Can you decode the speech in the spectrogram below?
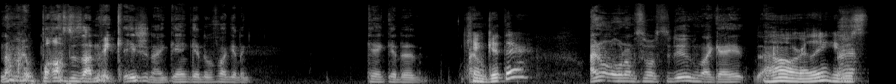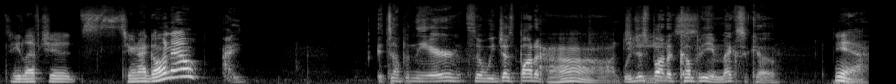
now my boss is on vacation i can't get a fucking can't get a Can't get there. I don't know what I'm supposed to do. Like I, Oh, really? He Uh, just he left you. So you're not going now? I, it's up in the air. So we just bought a, Oh, we just bought a company in Mexico. Yeah.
